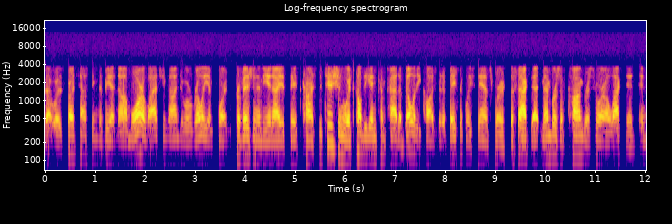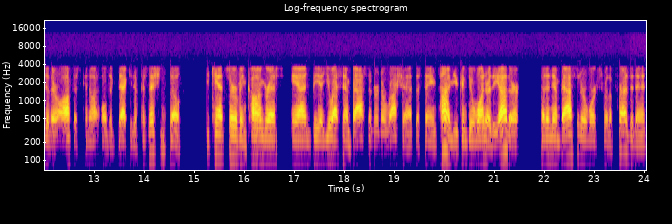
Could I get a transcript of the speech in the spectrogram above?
that was protesting the Vietnam War, latching onto a really important provision in the United States Constitution, which is called the Incompatibility Clause, but it basically stands for the fact that members of Congress who are elected into their office cannot hold executive positions. So you can't serve in Congress and be a U.S. ambassador to Russia at the same time. You can do one or the other, but an ambassador works for the president,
